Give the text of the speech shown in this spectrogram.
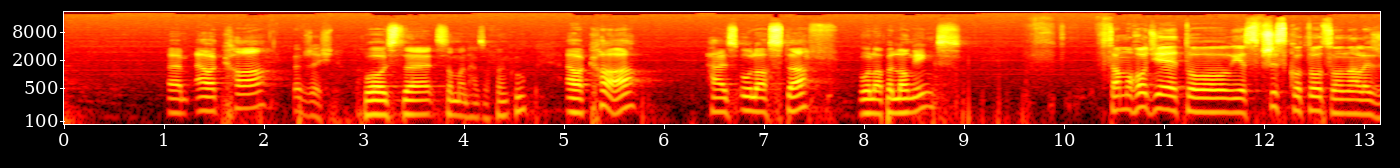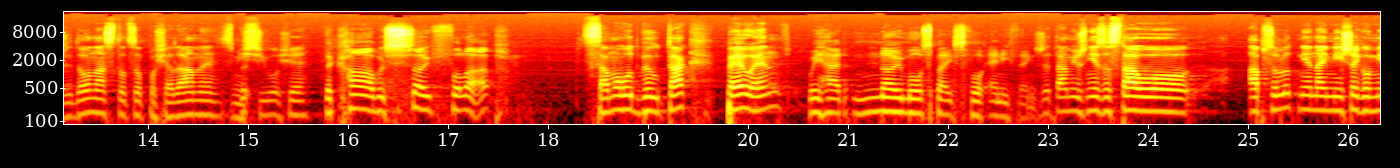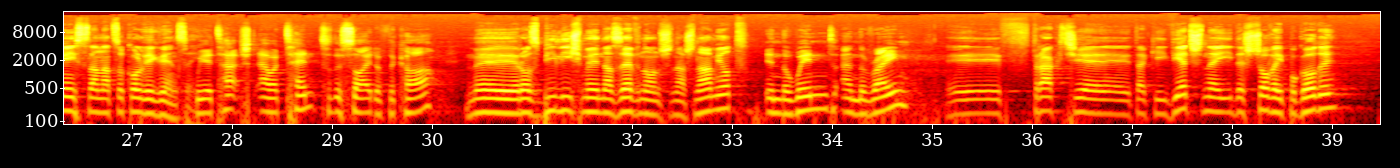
Um, our car we wrześniu. Was there. Someone has a phone call. Our car has all our stuff, all our belongings, W samochodzie to jest wszystko to, co należy do nas, to, co posiadamy, zmieściło się. The car was so full up, Samochód był tak pełen, we had no more space for anything. że tam już nie zostało absolutnie najmniejszego miejsca na cokolwiek więcej. We attached our tent to the side of the car My rozbiliśmy na zewnątrz nasz namiot in the wind and the rain, yy, w trakcie takiej wiecznej i deszczowej pogody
